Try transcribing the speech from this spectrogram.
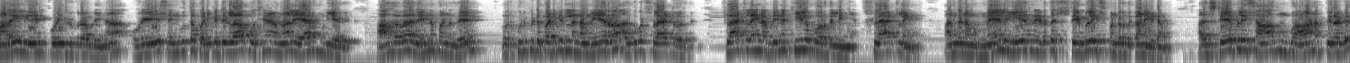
மலையில் ஏறி போயிட்டு இருக்கிறோம் அப்படின்னா ஒரே செங்குத்த படிக்கட்டுகளா போச்சுன்னா நம்மளால ஏற முடியாது. ஆகவே அது என்ன பண்ணுது? ஒரு குறிப்பிட்ட படிக்கட்டுல நம்ம ஏறுறோம் அதுக்கப்புறம் பிளாட் வருது. ஃபிளாட் லைன் அப்படின்னா கீழே போறது இல்லைங்க. ஃபிளாட் லைன் அந்த நம்ம மேல ஏறின இடத்த ஸ்டெபிளைஸ் பண்றதுக்கான இடம். அது ஸ்டேபிளைஸ் ஆகும் ஆன பிறகு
